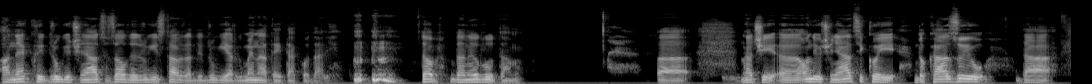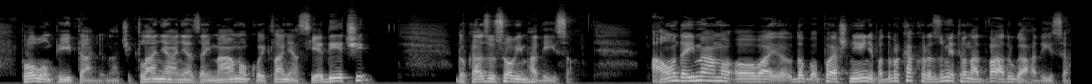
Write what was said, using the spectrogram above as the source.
a neki drugi učenjaci zavode drugi stav radi drugi argumenta i tako dalje. Dobro, da ne odlutamo. Uh, znači, uh, oni učenjaci koji dokazuju da po ovom pitanju, znači klanjanja za imamom koji klanja sjedeći, dokazuju s ovim hadisom. A onda imamo ovaj dobro, pojašnjenje, pa dobro kako razumijete ona dva druga hadisa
